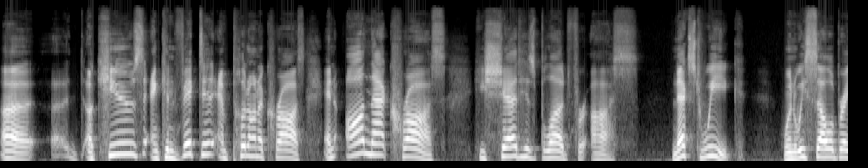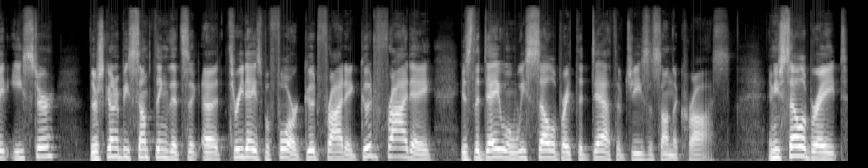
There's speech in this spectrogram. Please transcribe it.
uh, uh accused and convicted and put on a cross. And on that cross, he shed his blood for us. Next week, when we celebrate Easter, there's going to be something that's uh, uh, three days before Good Friday. Good Friday is the day when we celebrate the death of Jesus on the cross. And you celebrate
